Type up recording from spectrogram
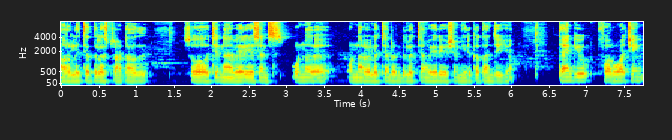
ஆறு லட்சத்தில் ஸ்டார்ட் ஆகுது. ஸோ சின்ன வேரியேஷன்ஸ் ஒன்று ஒன்றரை லட்சம் ரெண்டு லட்சம் வேரியேஷன் இருக்கத்தான் செய்யும். தேங்க்யூ ஃபார் வாட்சிங்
